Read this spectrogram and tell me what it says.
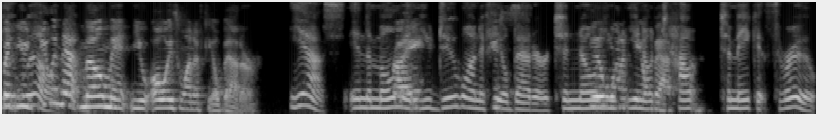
but you, you do in that moment you always want to feel better. Yes in the moment right? you do want to feel you better to know you, you know how to make it through.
